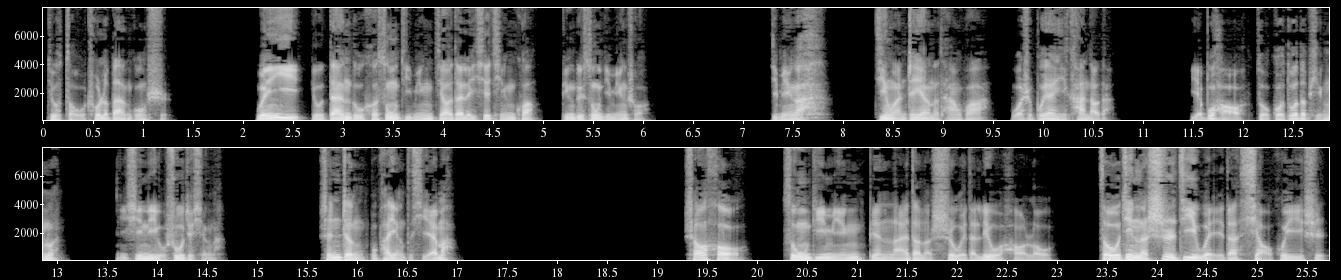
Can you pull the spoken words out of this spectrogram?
就走出了办公室。文艺又单独和宋继明交代了一些情况，并对宋继明说：“继明啊，今晚这样的谈话，我是不愿意看到的。”也不好做过多的评论，你心里有数就行了。身正不怕影子斜嘛。稍后，宋继明便来到了市委的六号楼，走进了市纪委的小会议室。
